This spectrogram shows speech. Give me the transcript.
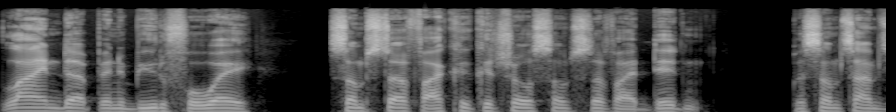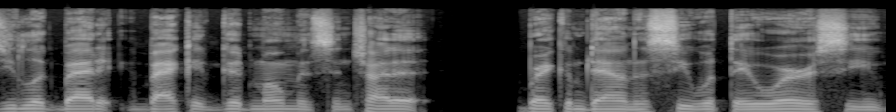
lined up in a beautiful way. Some stuff I could control, some stuff I didn't. But sometimes you look back at back at good moments and try to break them down and see what they were, see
